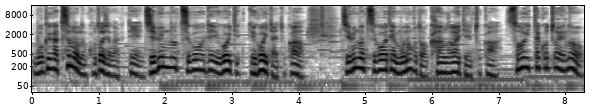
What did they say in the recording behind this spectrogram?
僕が妻のことじゃなくて自分の都合で動いて動いたりとか自分の都合で物事を考えているとかそういったことへの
